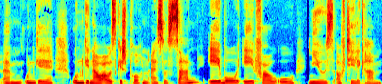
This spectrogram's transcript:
ähm, unge ungenau ausgesprochen. Also Sun Evo EVO News auf Telegram.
